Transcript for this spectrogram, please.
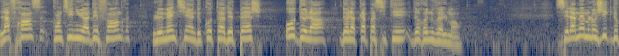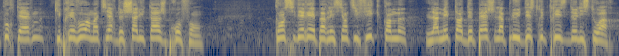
La France continue à défendre le maintien de quotas de pêche au-delà de la capacité de renouvellement. C'est la même logique de court terme qui prévaut en matière de chalutage profond, considérée par les scientifiques comme la méthode de pêche la plus destructrice de l'histoire.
